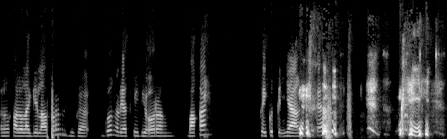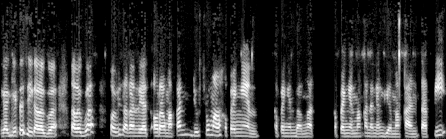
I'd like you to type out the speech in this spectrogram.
uh, kalau lagi lapar juga gue ngeliat video orang makan keikut kenyang gitu kan. Nggak gitu sih kalau gue kalau gue kalau misalkan lihat orang makan justru malah kepengen. Kepengen banget kepengen makanan yang dia makan. Tapi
